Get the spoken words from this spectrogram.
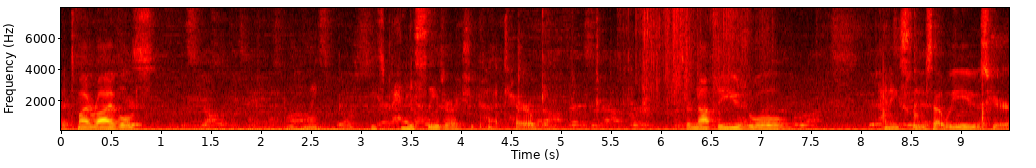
It's my rivals. Oh, like these penny sleeves are actually kind of terrible. They're not the usual penny sleeves that we use here.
